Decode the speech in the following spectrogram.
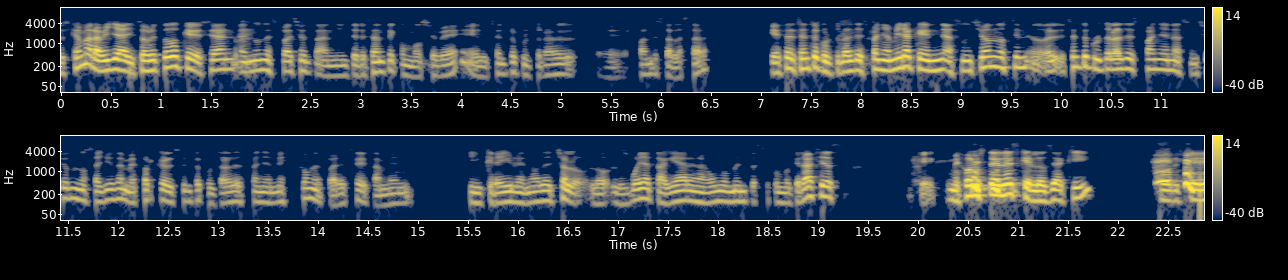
pues qué maravilla, y sobre todo que sean en un espacio tan interesante como se ve, el Centro Cultural eh, Juan de Salazar, que es el Centro Cultural de España. Mira que en Asunción nos el Centro Cultural de España en Asunción nos ayuda mejor que el Centro Cultural de España en México, me parece también increíble, ¿no? De hecho, los voy a taguear en algún momento, así como gracias, que mejor ustedes que los de aquí, porque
